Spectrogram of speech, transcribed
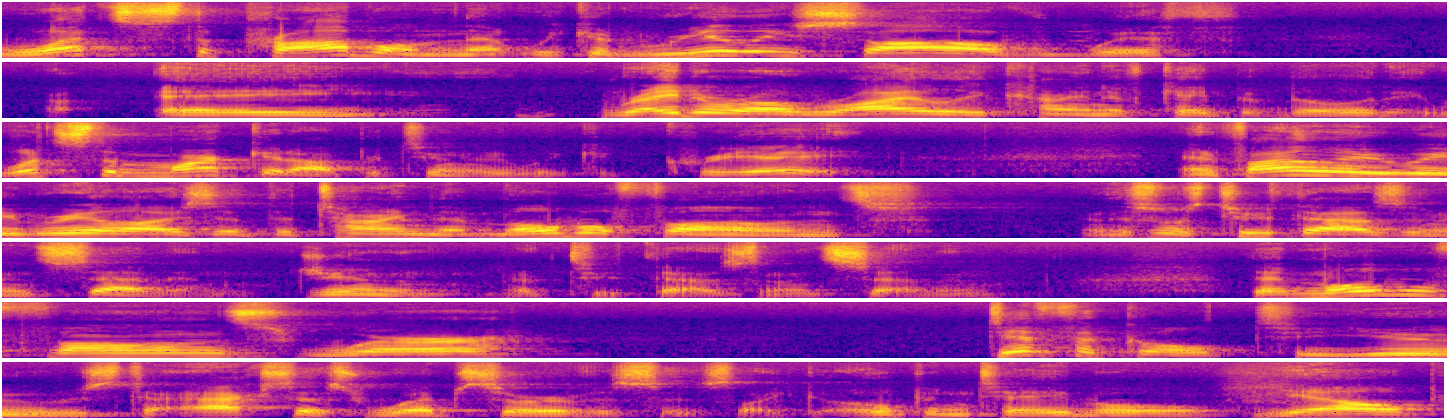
what's the problem that we could really solve with a Radar O'Reilly kind of capability? What's the market opportunity we could create? And finally, we realized at the time that mobile phones, and this was 2007, June of 2007, that mobile phones were difficult to use to access web services like OpenTable, Yelp,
